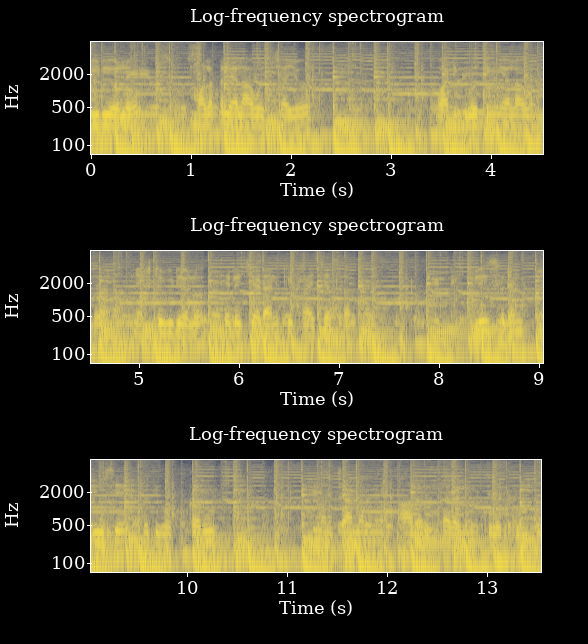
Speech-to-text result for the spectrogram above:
వీడియోలో మొలకలు ఎలా వచ్చాయో వాటి గ్రోతింగ్ ఎలా ఉందో నెక్స్ట్ వీడియోలో తెలియచేయడానికి ట్రై చేస్తాను. ప్లీజ్ ఫ్రెండ్స్ చూసే ప్రతి ఒక్కరూ మన ఛానల్ని ఆదరిస్తారని కోరుకుంటూ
